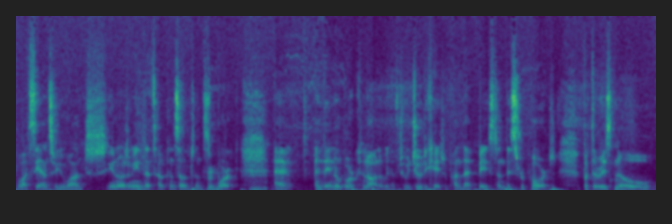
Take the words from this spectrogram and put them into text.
what's the answer you want? You know what I mean? That's how consultants mm-hmm. work. Mm-hmm. Um, and then An Bord Pleanála will have to adjudicate upon that based on this report. But there is no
